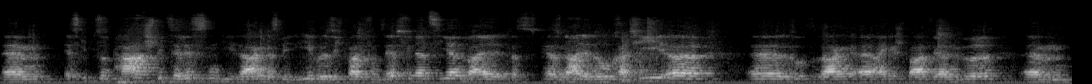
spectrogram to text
Ähm, es gibt so ein paar Spezialisten, die sagen, das BGE würde sich quasi von selbst finanzieren, weil das Personal der Bürokratie äh, äh, sozusagen äh, eingespart werden würde. Ähm,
